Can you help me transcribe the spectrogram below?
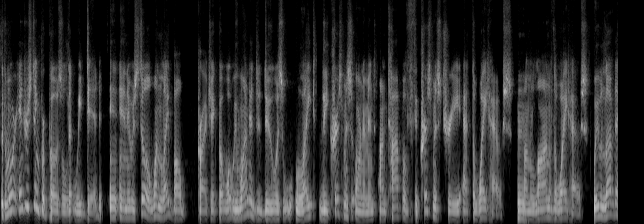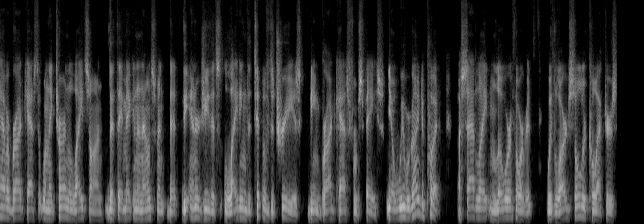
The more interesting proposal that we did, and, and it was still a one light bulb project, but what we wanted to do was light the Christmas ornament on top of the Christmas tree at the White House, Hmm. on the lawn of the White House. We would love to have a broadcast that when they turn the lights on, that they make an announcement that the energy that's lighting the tip of the tree is being broadcast from space. You know, we were going to put a satellite in low Earth orbit with large solar collectors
